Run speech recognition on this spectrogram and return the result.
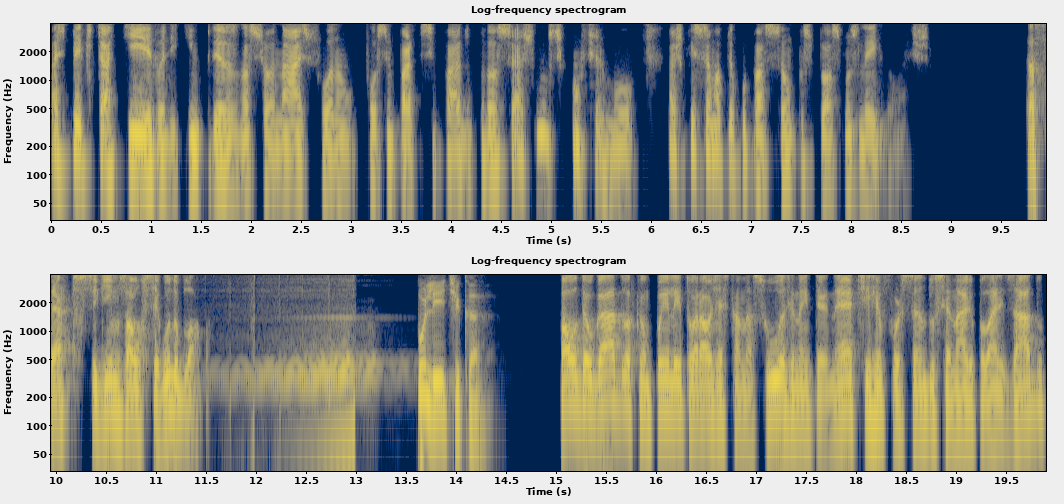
A expectativa de que empresas nacionais foram, fossem participar do processo não se confirmou. Acho que isso é uma preocupação para os próximos leilões. Tá certo. Seguimos ao segundo bloco. Política. Paulo Delgado, a campanha eleitoral já está nas ruas e na internet, reforçando o cenário polarizado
